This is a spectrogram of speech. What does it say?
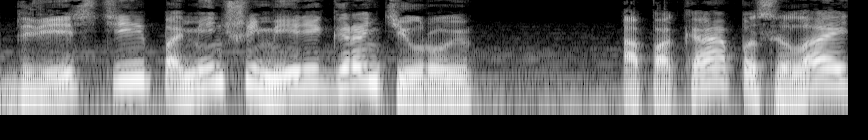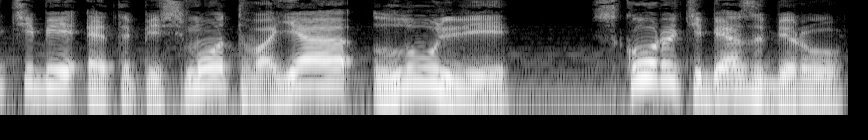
200 по меньшей мере гарантирую. А пока посылает тебе это письмо твоя Лули. Скоро тебя заберу.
